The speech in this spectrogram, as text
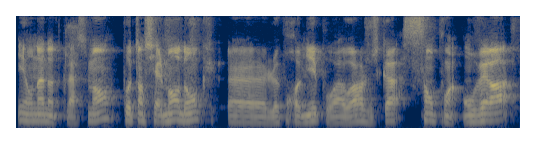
et on a notre classement. Potentiellement, donc, euh, le premier pourra avoir jusqu'à 100 points. On verra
